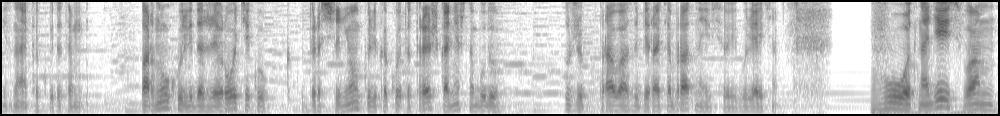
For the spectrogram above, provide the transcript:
не знаю, какую-то там порнуху или даже эротику, какую-то расчлененку или какой-то трэш, конечно, буду тут же права забирать обратно и все, и гуляйте. Вот, надеюсь, вам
